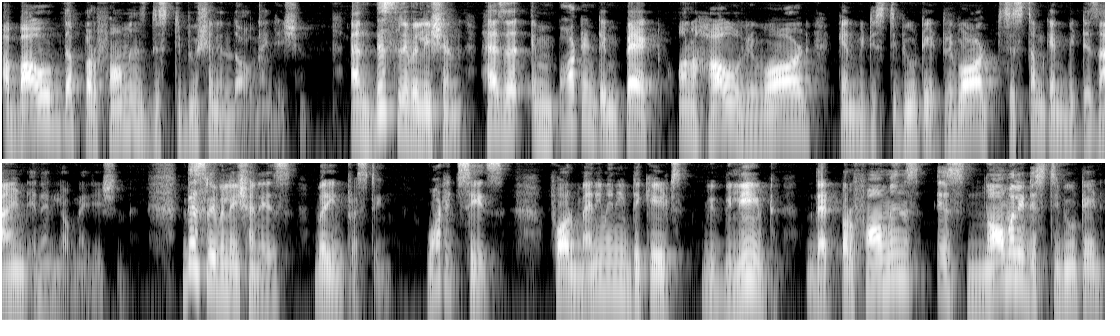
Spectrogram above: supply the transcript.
about the performance distribution in the organization. And this revelation has an important impact on how reward can be distributed, reward system can be designed in any organization. This revelation is very interesting. What it says, for many many decades we believed that performance is normally distributed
